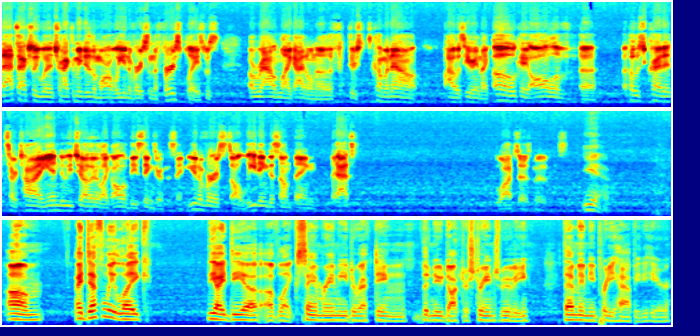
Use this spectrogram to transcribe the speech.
that's actually what attracted me to the Marvel universe in the first place was around like I don't know if there's coming out. I was hearing like oh okay all of the post credits are tying into each other like all of these things are in the same universe. It's all leading to something. That's watch those movies. Yeah. Um, I definitely like the idea of like Sam Raimi directing the new Doctor Strange movie. That made me pretty happy to hear.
